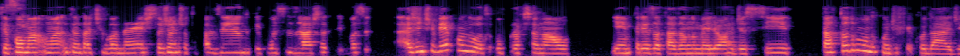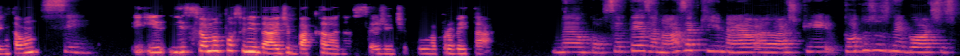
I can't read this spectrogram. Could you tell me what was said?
Se for uma, uma tentativa honesta, gente, eu estou fazendo, o que, que vocês acham? Você, a gente vê quando o, o profissional e a empresa está dando o melhor de si, tá todo mundo com dificuldade. Então, Sim. E, isso é uma oportunidade bacana se a gente aproveitar. Não, com certeza. Nós aqui, né? Eu acho que todos os negócios,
